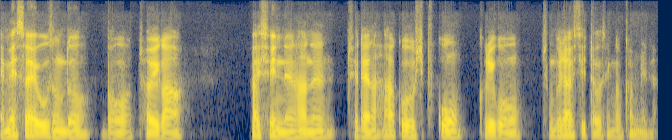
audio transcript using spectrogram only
MSI 우승도 뭐 저희가 할 수 있는 한은 최대한 하고 싶고 그리고 충분히 할 수 있다고 생각합니다.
